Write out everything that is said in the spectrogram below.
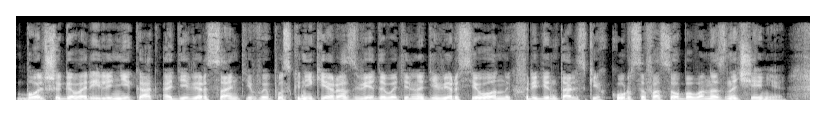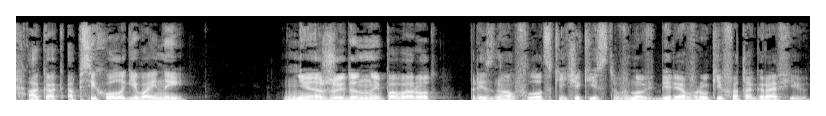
больше говорили не как о диверсанте, выпускнике разведывательно-диверсионных фридентальских курсов особого назначения, а как о психологе войны. Неожиданный поворот, признал флотский чекист, вновь беря в руки фотографию,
